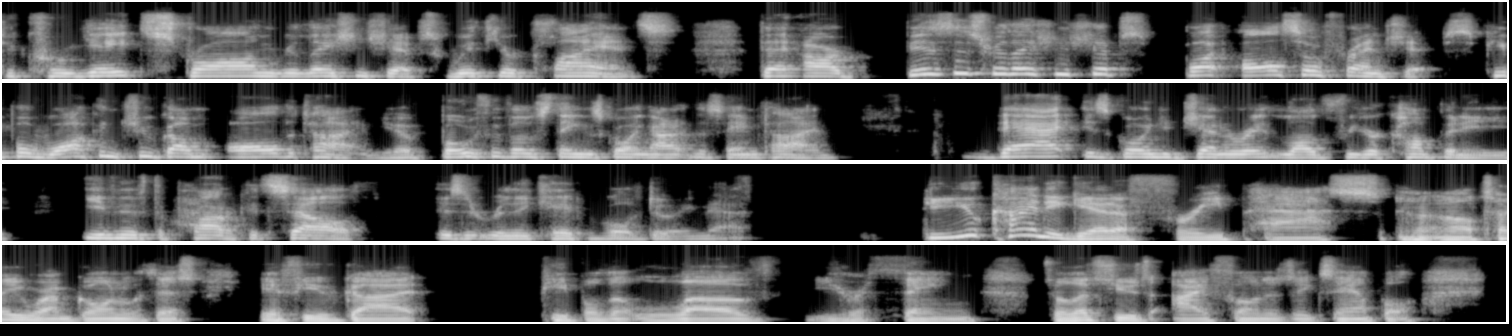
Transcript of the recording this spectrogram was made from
to create strong relationships with your clients that are business relationships, but also friendships. People walk and chew gum all the time. You have both of those things going on at the same time. That is going to generate love for your company, even if the product itself isn't really capable of doing that. Do you kind of get a free pass? And I'll tell you where I'm going with this. If you've got people that love your thing. So let's use iPhone as example.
